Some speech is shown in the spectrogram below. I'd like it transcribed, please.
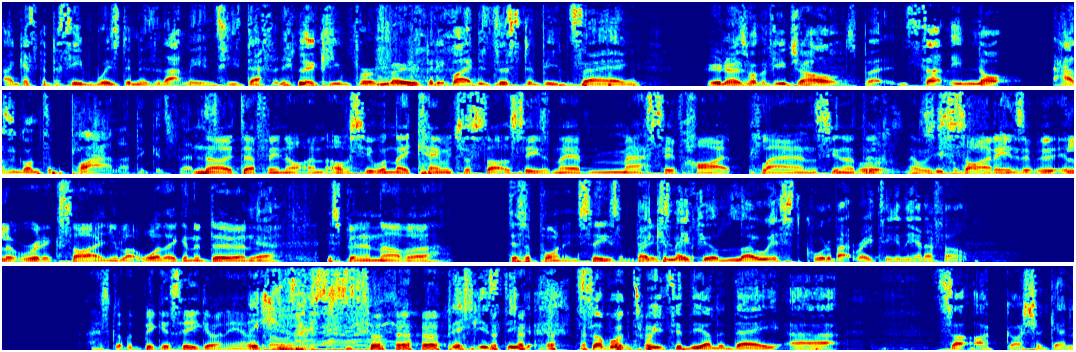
I guess the perceived wisdom is that that means he's definitely looking for a move, but he might just have been saying, who knows what the future holds, but it's certainly not, hasn't gone to plan. I think it's fair No, say. definitely not. And obviously, when they came to the start of the season, they had massive hype plans. You know, the, there was signings. It, it looked really exciting. You're like, what are they going to do? And Yeah. it's been another disappointing season. Baker basically. Mayfield, lowest quarterback rating in the NFL. He's got the biggest ego in the NFL. biggest, ego. Someone tweeted the other day, uh, so, uh, gosh, again,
